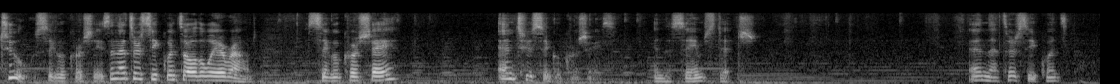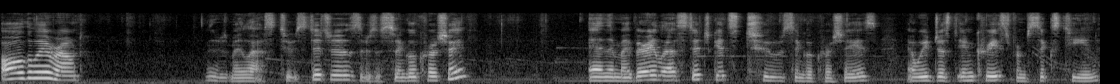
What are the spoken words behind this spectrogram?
two single crochets and that's our sequence all the way around a single crochet and two single crochets in the same stitch. And that's our sequence all the way around. There's my last two stitches. There's a single crochet. And then my very last stitch gets two single crochets. And we've just increased from 16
